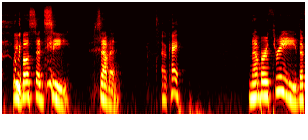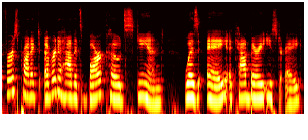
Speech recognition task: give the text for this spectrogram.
we both said C, seven. Okay. Number three, the first product ever to have its barcode scanned was A, a Cadbury Easter egg,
